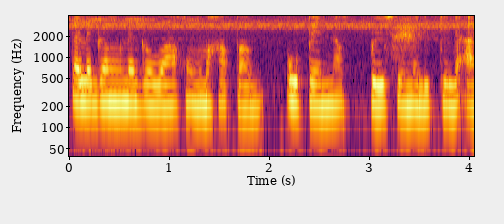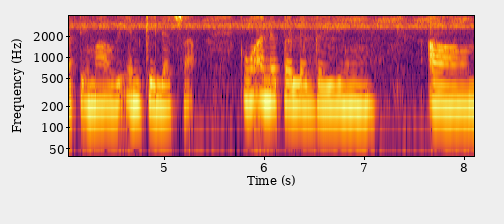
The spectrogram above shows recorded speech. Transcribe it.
talagang nagawa kong makapag-open up personally kila Ate Maui and kila siya. Kung ano talaga yung um,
